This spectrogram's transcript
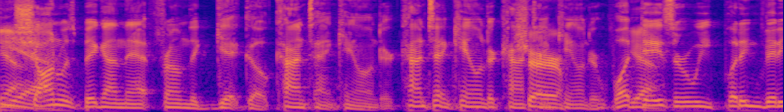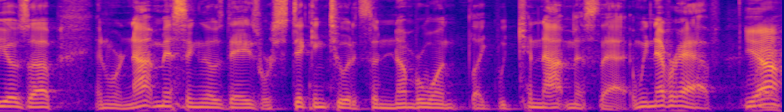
Yeah. Sean was big on that from the get go. Content calendar, content calendar, content Sure. calendar. What Yeah. days are we putting videos up? And we're not missing those days. We're sticking to it. It's the number one. Like we cannot miss that, and we never have. Yeah,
